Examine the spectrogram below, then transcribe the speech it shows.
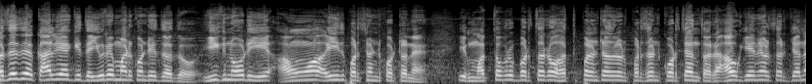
ಅದೇ ಖಾಲಿಯಾಗಿದೆ ಇವರೇ ಮಾಡ್ಕೊಂಡಿದ್ದು ಈಗ ನೋಡಿ, ಅವ ಐದು ಪರ್ಸೆಂಟ್ ಕೊಟ್ಟನೆ. ಈಗ ಮತ್ತೊಬ್ರು ಬರ್ತಾರೋ ಹತ್ತು ಪರ್ಸೆಂಟ್ ಪರ್ಸೆಂಟ್ ಕೊಡ್ತೆ ಅಂತಾರೆ. ಅವಾಗ ಏನು ಹೇಳ್ತಾರೆ ಜನ?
